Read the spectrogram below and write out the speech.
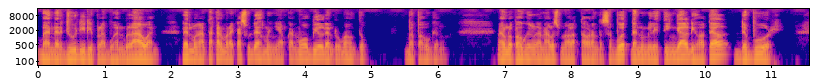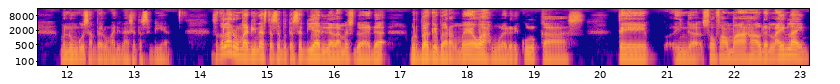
bandar judi di Pelabuhan Belawan dan mengatakan mereka sudah menyiapkan mobil dan rumah untuk Bapak Hugeng. Namun Bapak Hugeng dengan halus menolak tawaran tersebut dan memilih tinggal di hotel Boer, menunggu sampai rumah dinasnya tersedia. Setelah rumah dinas tersebut tersedia, di dalamnya sudah ada berbagai barang mewah mulai dari kulkas, tape, hingga sofa mahal dan lain-lain.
